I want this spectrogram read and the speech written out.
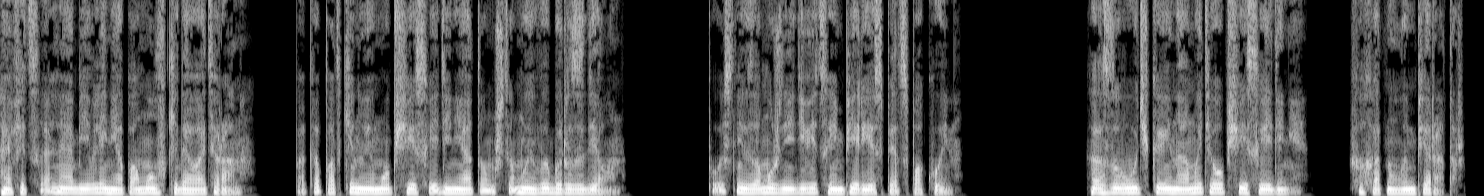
Официальное объявление о помолвке давать рано. Пока подкину им общие сведения о том, что мой выбор сделан. Пусть незамужние девицы Империи спят спокойно. «Озвучка и нам эти общие сведения», — хохотнул император.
